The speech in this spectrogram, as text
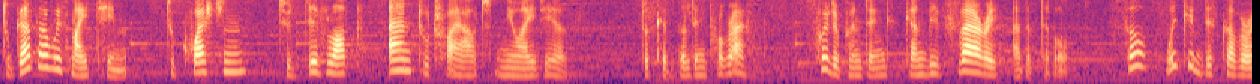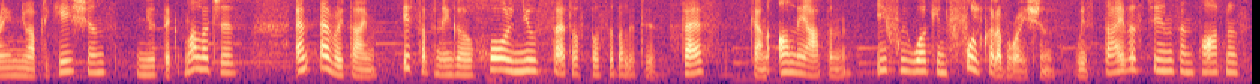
together with my team, to question, to develop, and to try out new ideas, to keep building progress. 3D printing can be very adaptable. So we keep discovering new applications, new technologies, and every time it's opening a whole new set of possibilities. This can only happen if we work in full collaboration with diverse teams and partners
